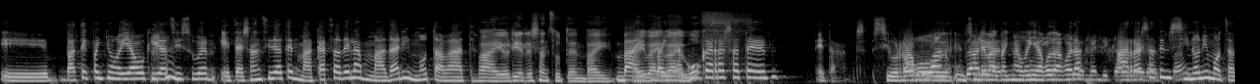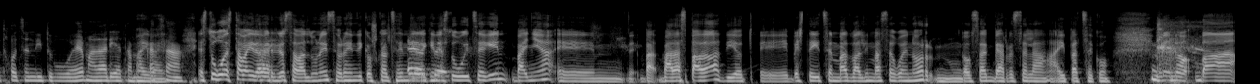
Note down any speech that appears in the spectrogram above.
e, batek baino gehiago idatzi zuen, eta esan zidaten makatza dela madari mota bat. Bai, hori ere esan zuten, bai. Bai, bai, baina bai, guk arrasaten, eta ziurrago entzule bat baino gehiago dagoela, arrasaten sinonimotzat jotzen ditugu, eh, madaria eta Bai, bai. makatza. Ez dugu ez da berriro zabaldu nahi, ze oraindik Euskal Tzaindiarekin Ez, dugu hitz egin, baina e, ba, badazpada, diot, e, beste hitzen bat baldin bazegoen hor, mm, gauzak behar bezala aipatzeko. Beno, ba,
